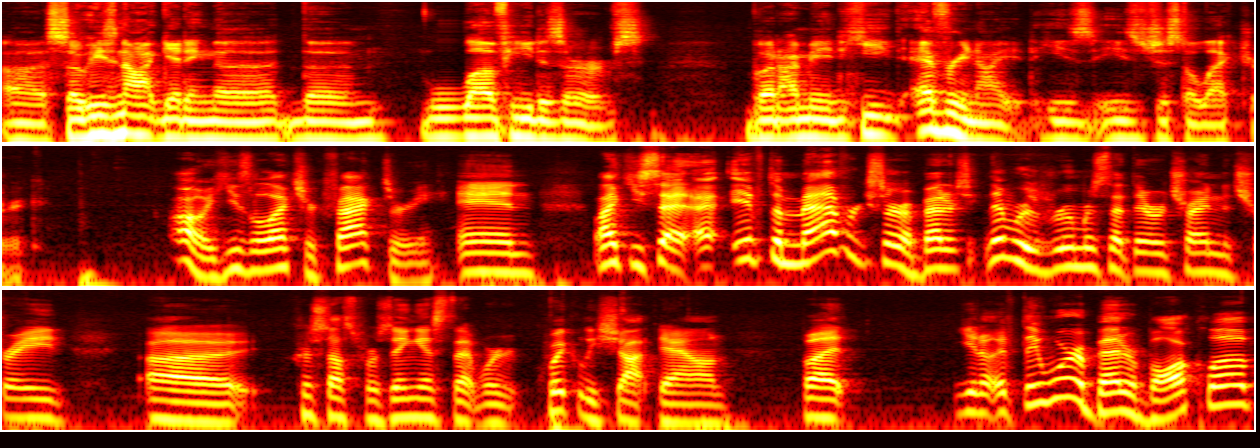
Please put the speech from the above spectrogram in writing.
Uh, so he's not getting the the love he deserves. But I mean, he every night he's he's just electric. Oh, he's Electric Factory. And like you said, uh, if the Mavericks are a better team, there were rumors that they were trying to trade uh Kristaps Porzingis that were quickly shot down. But you know, if they were a better ball club,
